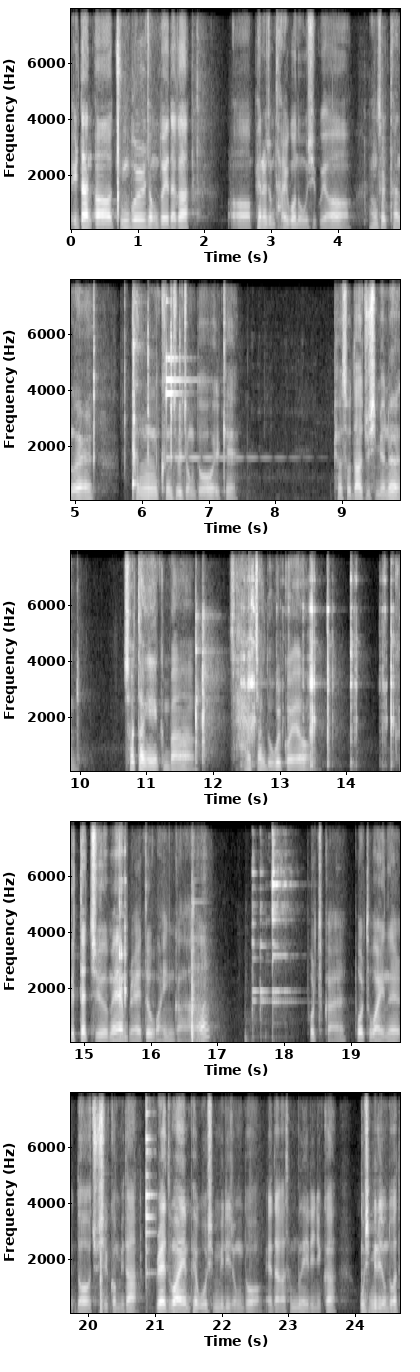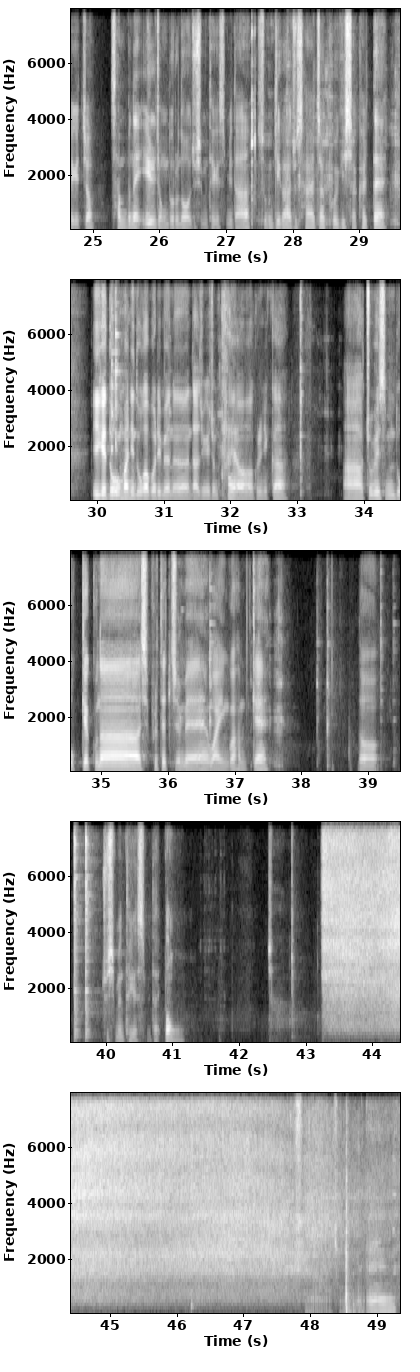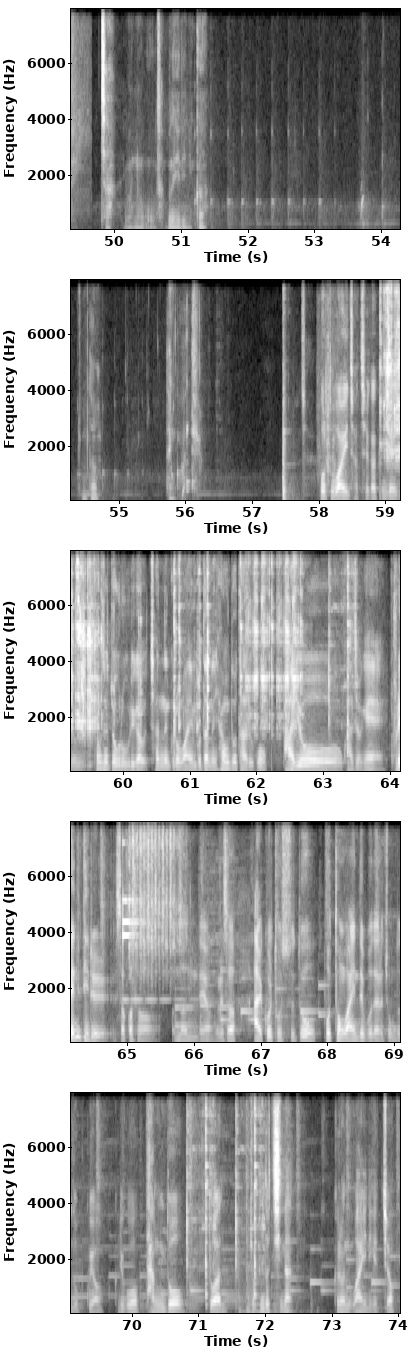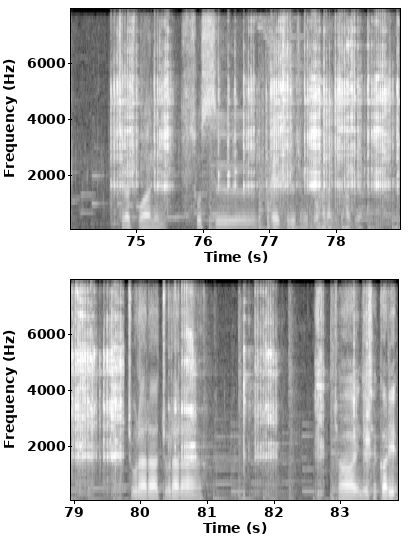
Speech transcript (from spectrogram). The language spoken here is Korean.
일단 어, 중불 정도에다가 어, 팬을 좀 달궈 놓으시고요. 황설탕을 한 큰술 정도 이렇게 펴서 놔주시면은 설탕이 금방 살짝 녹을 거예요. 그때쯤에 레드 와인과 포르투갈 포르투 와인을 넣어 주실 겁니다. 레드 와인 150ml 정도에다가 3분의 1이니까 50ml 정도가 되겠죠? 3분의 1 정도로 넣어 주시면 되겠습니다. 수분기가 아주 살짝 보이기 시작할 때 이게 너무 많이 녹아버리면은 나중에 좀 타요. 그러니까 아, 좀 있으면 녹겠구나 싶을 때쯤에 와인과 함께 넣어 주시면 되겠습니다. 뽕. 자, 이거는 3분의 1이니까 좀 더 된 것 같아요. 자, 포르투 와인 자체가 굉장히 좀 평소적으로 우리가 찾는 그런 와인보다는 향도 다르고 발효 과정에 브랜디를 섞어서 넣는데요. 그래서 알코올 도수도 보통 와인들보다는 조금 더 높고요. 그리고 당도 또한 조금 더 진한 그런 와인이겠죠. 제가 좋아하는 소스의 재료 중에 또 하나이기도 하고요. 쪼라라 쪼라라. 자 이제 색깔이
